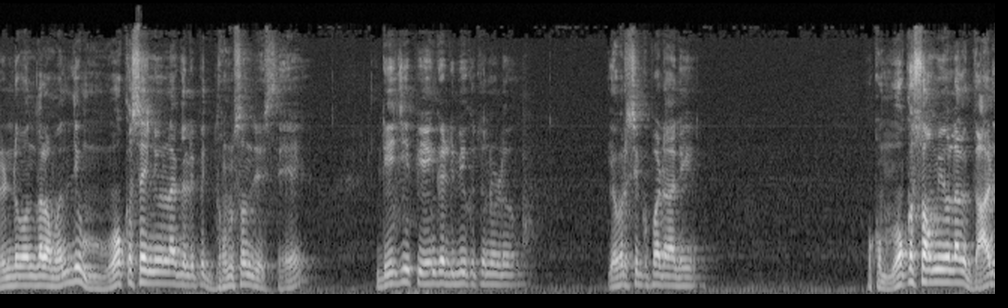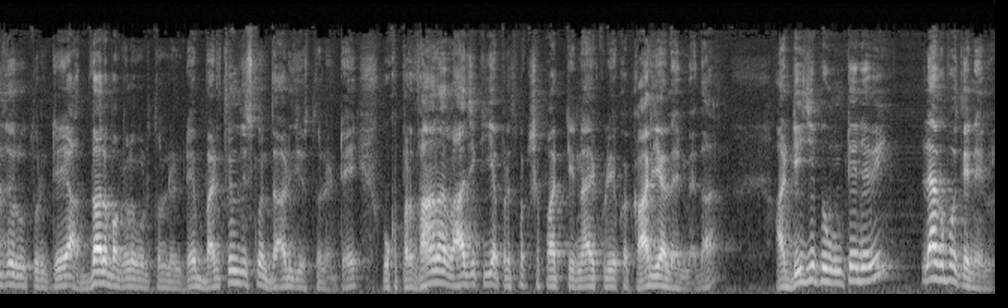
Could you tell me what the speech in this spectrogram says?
రెండు వందల మంది మూక సైన్యంలా కలిపి ధ్వంసం చేస్తే డీజీపీ ఏం గడ్డి బీకుతున్నాడు? ఎవరు సిగ్గుపడాలి? ఒక మూకస్వామ్యంలాగా దాడి జరుగుతుంటే అద్దాలు బగలు కొడుతుంటే బడితలు తీసుకొని దాడి చేస్తుంటే ఒక ప్రధాన రాజకీయ ప్రతిపక్ష పార్టీ నాయకుడి యొక్క కార్యాలయం మీద ఆ డీజీపీ ఉంటేనేమి లేకపోతేనేమి?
